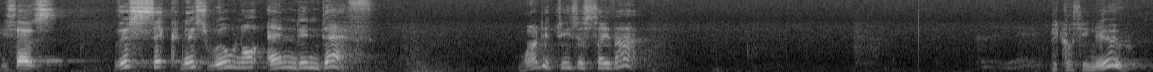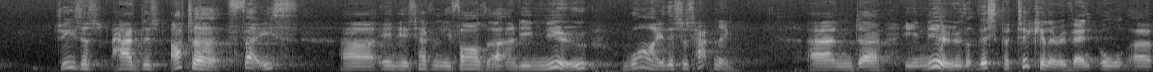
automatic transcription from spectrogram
He says, This sickness will not end in death. Why did Jesus say that? Because he knew. Jesus had this utter faith uh, in his heavenly Father, and he knew why this was happening. And uh, he knew that this particular event uh,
